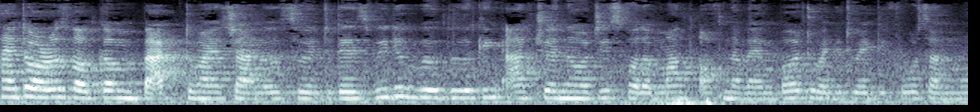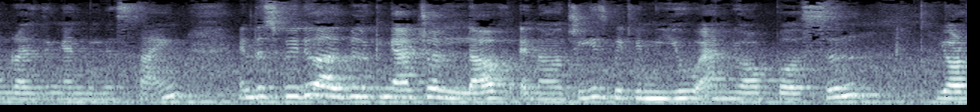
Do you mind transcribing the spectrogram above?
Hi Taurus, welcome back to my channel. So in today's video, we'll be looking at your energies for the month of November 2024, Sun, Moon, Rising and Venus sign. In this video, I'll be looking at your love energies between you and your person, your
